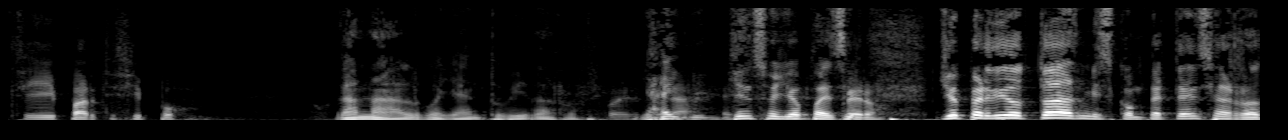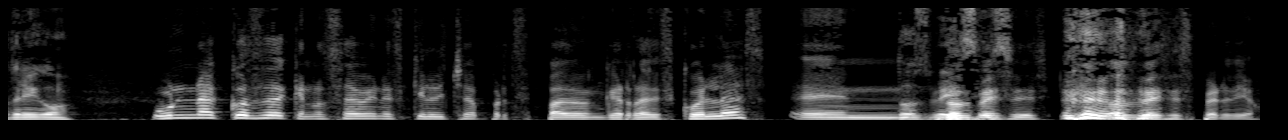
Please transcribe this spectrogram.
Sí, participo. Gana algo ya en tu vida, Rory. Pues ¿Quién soy yo para decir? espero. Yo he perdido todas mis competencias, Rodrigo. Una cosa que no saben es que Lich ha participado en guerra de escuelas. En Dos Dos veces. veces, y las dos veces perdió.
